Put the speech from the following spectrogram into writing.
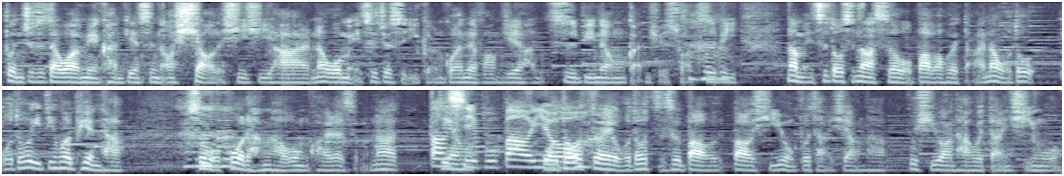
不然就是在外面看电视，然后笑得嘻嘻哈哈。那我每次就是一个人关在房间，很自闭那种感觉，耍自闭。那每次都是那时候我爸爸会打，那我都我都一定会骗他。说我过得很好，我很快乐什么？那报喜不报忧，我都对我都只是报报喜，因为我不想像他，不希望他会担心我。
